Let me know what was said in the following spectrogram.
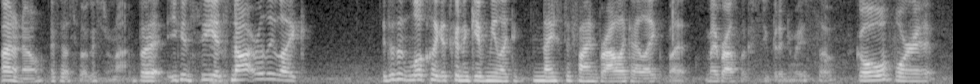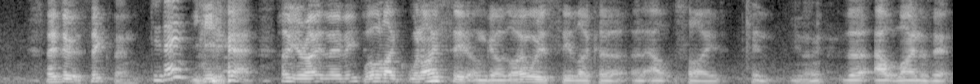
I don't know if that's focused or not, but you can see it's not really like, it doesn't look like it's gonna give me like a nice defined brow like I like, but my brows look stupid anyways, so go for it. They do it thick then. Do they? Yeah, close your eyes maybe. Well, like when I see it on girls, I always see like a an outside tint, you know, the outline of it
